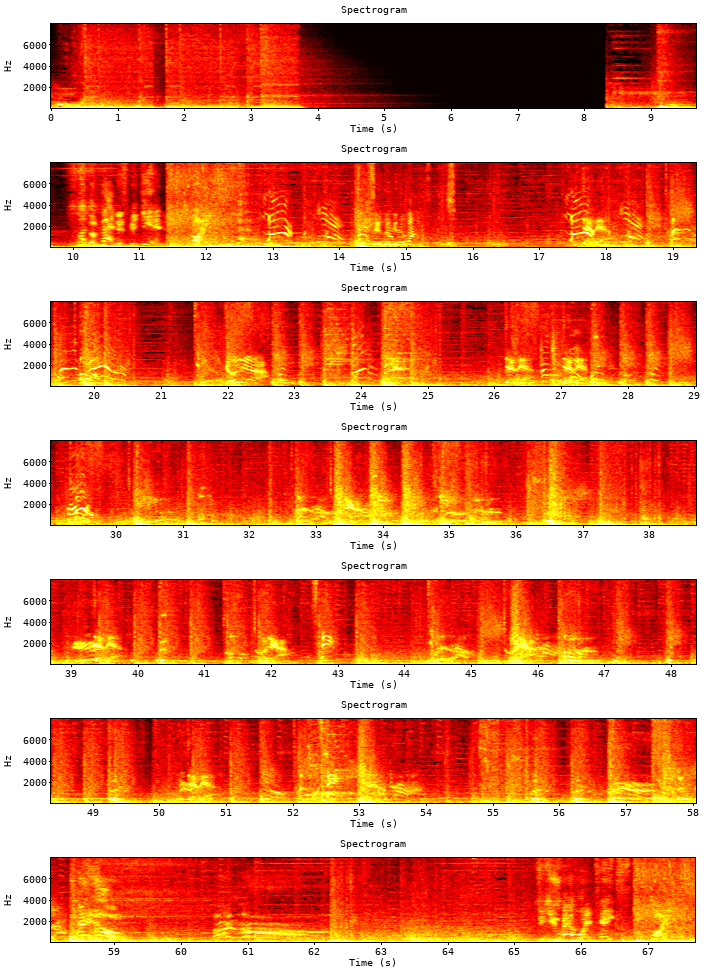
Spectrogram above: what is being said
Let the madness begin! Fight! Yeah! Here! I remember that! Yeah! Here! You have what it takes? Fight!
